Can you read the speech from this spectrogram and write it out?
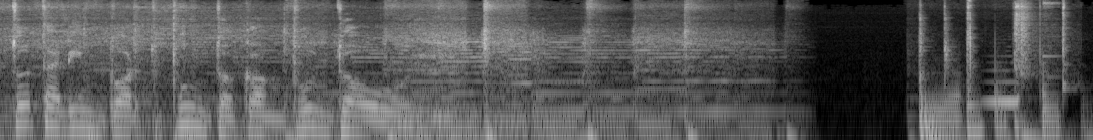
www.totalimport.com.uy.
